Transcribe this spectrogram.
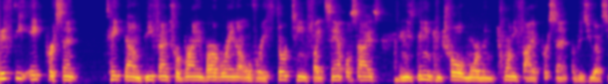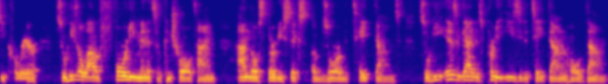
58% takedown defense for Bryan Barberena over a 13 fight sample size, and he's getting control more than 25% of his UFC career. So he's allowed 40 minutes of control time on those 36 absorbed takedowns. So he is a guy that's pretty easy to take down and hold down.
